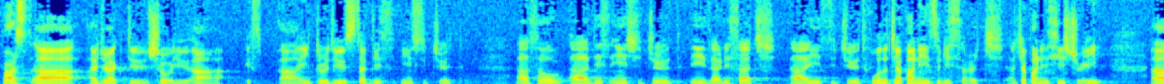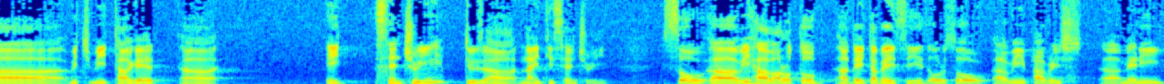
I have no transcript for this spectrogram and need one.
First, I'd like to show you, introduce this institute. so this institute is a research institute for the Japanese research, Japanese history, uh, which we target uh, 8th century to the 19th century. So uh, we have a lot of uh, databases. Also, uh, we publish uh, many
